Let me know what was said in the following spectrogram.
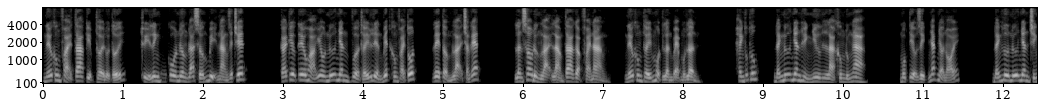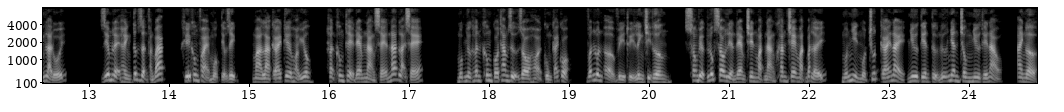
nếu không phải ta kịp thời đổi tới, Thủy Linh cô nương đã sớm bị nàng giết chết. Cái kia Tiêu hỏa yêu nữ nhân vừa thấy liền biết không phải tốt, ghê tởm lại chán ghét. Lần sau đừng lại làm ta gặp phải nàng, nếu không thấy một lần bẹp một lần. Hành thúc thúc, đánh nữ nhân hình như là không đúng nga. Một tiểu dịch nhắc nhở nói, đánh hư nữ nhân chính là đối. Diêm lệ hành tức giận phản bác, khí không phải một tiểu dịch, mà là cái kia hỏa yêu, hận không thể đem nàng xé nát lại xé. Một Nhược Hân không có tham dự do hỏi cùng cái cọ, vẫn luôn ở vì Thủy Linh trị thương, xong việc lúc sau liền đem trên mặt nàng khăn che mặt bắt lấy, muốn nhìn một chút cái này như tiên tử nữ nhân trông như thế nào, ai ngờ,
